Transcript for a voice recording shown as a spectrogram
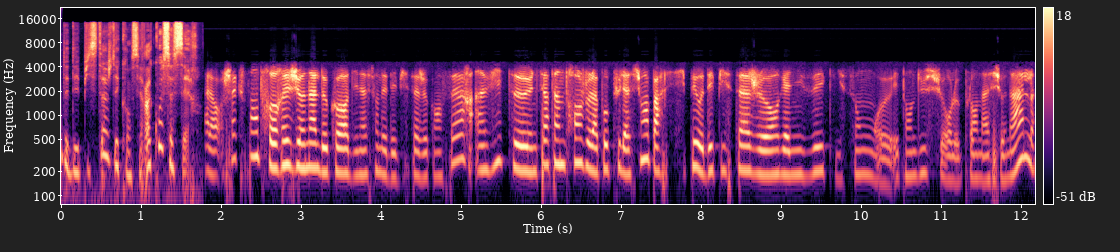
des dépistages des cancers À quoi ça sert? Alors, chaque centre régional de coordination des dépistages de cancer invite euh, une certaine tranche de la population à participer aux dépistages organisés qui sont euh, étendus sur le plan national.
